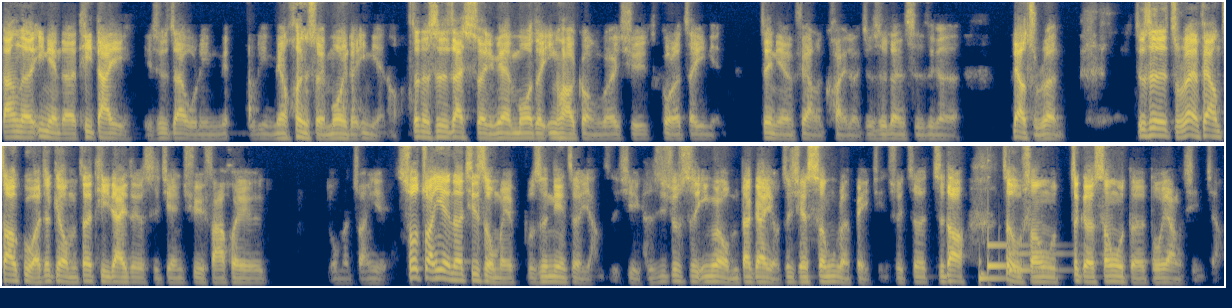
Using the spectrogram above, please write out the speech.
当了一年的替代役，也是在武林里面武陵里面混水摸鱼的一年哦，真的是在水里面摸着樱花钩鲑去过了这一年，这一年非常的快乐，就是认识这个廖主任，就是主任也非常照顾啊，就给我们这替代这个时间去发挥。我们专业说专业呢，其实我们也不是念这个养殖系，可是就是因为我们大概有这些生物的背景，所以这知道这种生物这个生物的多样性这样。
